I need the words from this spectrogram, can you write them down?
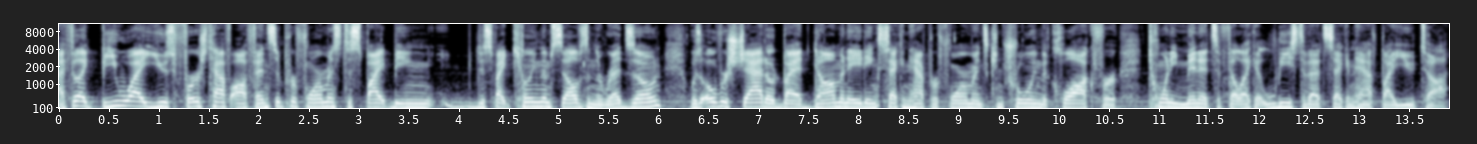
I feel like BYU's first half offensive performance, despite being, despite killing themselves in the red zone, was overshadowed by a dominating second half performance, controlling the clock for 20 minutes. It felt like at least of that second half by Utah.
